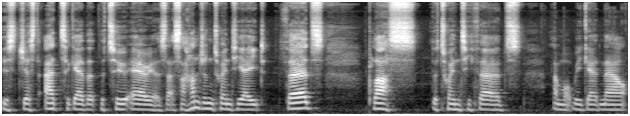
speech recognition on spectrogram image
is just add together the two areas. That's 128 thirds plus the 20 thirds. And what we get now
